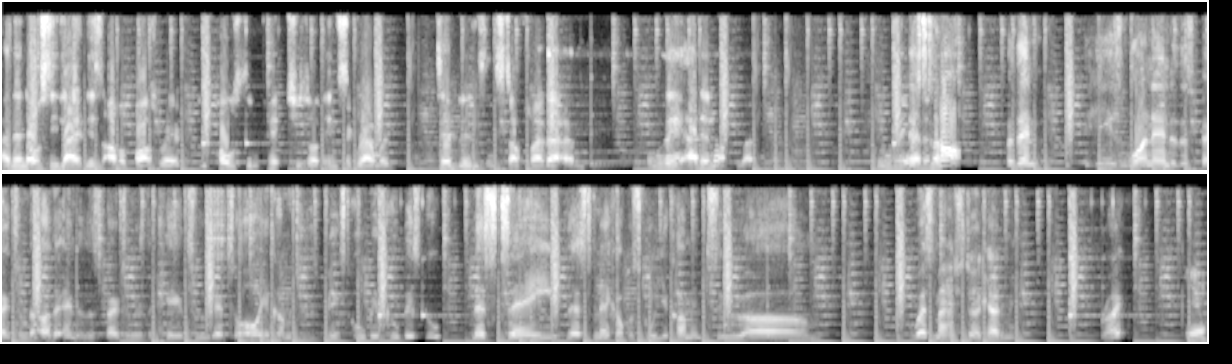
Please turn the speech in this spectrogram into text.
And then obviously, like there's other parts where he's posting pictures on Instagram with siblings and stuff like that, and things ain't adding up. Like things ain't It's adding up. not. But then he's one end of the spectrum. The other end of the spectrum is the kids who get to, oh, you're coming to this big school, big school, big school. Let's say, let's make up a school. You're coming to um, West Manchester Academy, right? Yeah.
